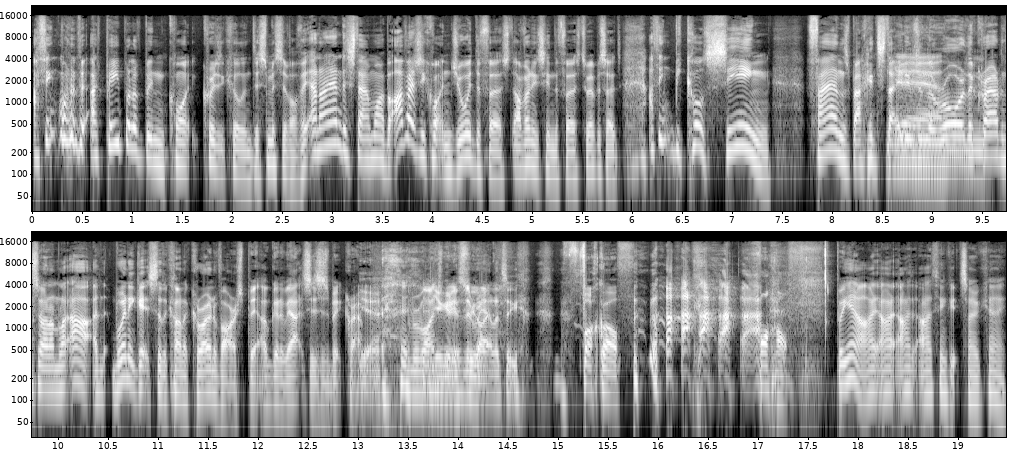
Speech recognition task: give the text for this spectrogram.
I think one of the uh, people have been quite critical and dismissive of it, and I understand why. But I've actually quite enjoyed the first. I've only seen the first two episodes. I think because seeing fans back in stadiums and the roar of the crowd and so on, I'm like, ah. And when it gets to the kind of coronavirus bit, I'm going to be, actually, this is a bit crap. Yeah. it reminds me of the be like, reality. Fuck off. Fuck off. But yeah, I, I, I- I think it's okay.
